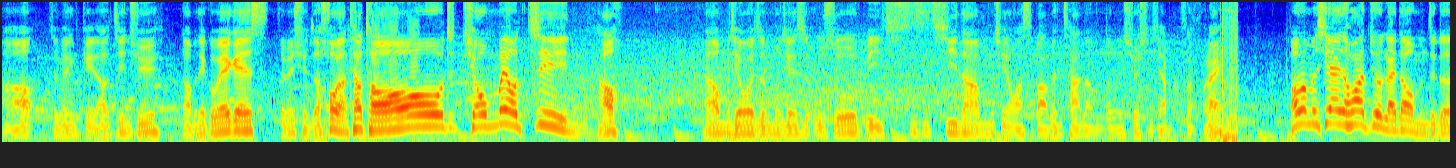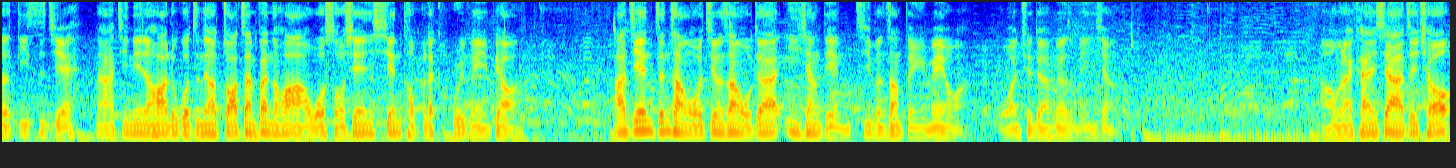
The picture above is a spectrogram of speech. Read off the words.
好，这边给到禁区，Dominic Wiggins 这边选择后仰跳投，这球没有进。好，然后目前为止目前是五十五比四十七，那目前的话是八分差，那我们这边休息一下，马上回来。好，那我们现在的话就来到我们这个第四节。那今天的话，如果真的要抓战犯的话，我首先先投 Black Griffin 一票啊。他今天整场我基本上我对他印象点基本上等于没有啊，我完全对他没有什么印象。好，我们来看一下这球。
